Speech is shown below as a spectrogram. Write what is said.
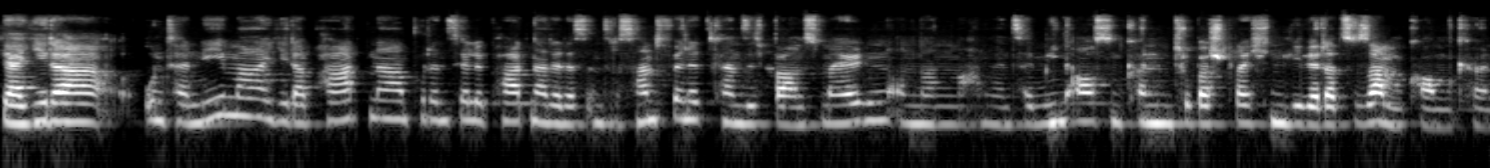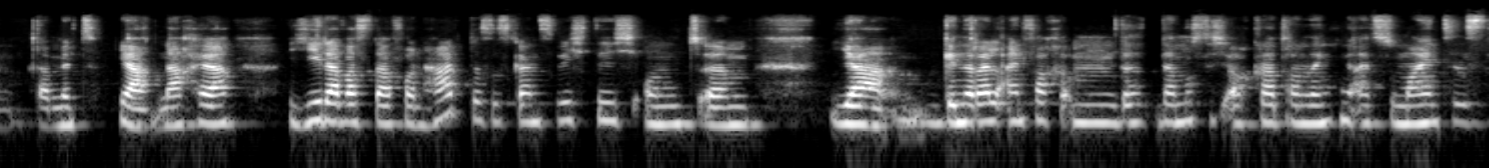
ja, jeder Unternehmer, jeder Partner, potenzielle Partner, der das interessant findet, kann sich bei uns melden und dann machen wir einen Termin aus und können darüber sprechen, wie wir da zusammenkommen können, damit ja nachher jeder was davon hat. Das ist ganz wichtig und ähm, ja, generell einfach, ähm, da, da musste ich auch gerade dran denken, als du meintest,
